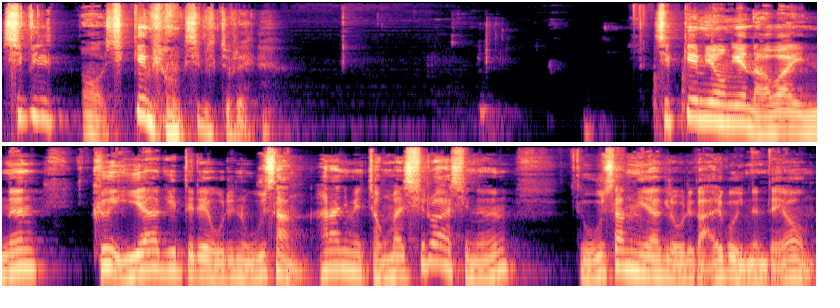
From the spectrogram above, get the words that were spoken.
11, 어, 10계명, 11조래. 10계명에 나와 있는 그 이야기들의 우리는 우상, 하나님이 정말 싫어하시는 그 우상 이야기를 우리가 알고 있는데요.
